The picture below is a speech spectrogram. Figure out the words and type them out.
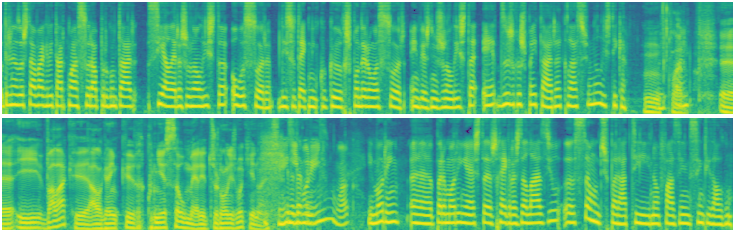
O treinador estava a gritar com a assessora a perguntar se ela era jornalista ou assessora. Disse o técnico que responder um assessor em vez de um jornalista é desrespeitar a classe jornalística. Hum, claro. Uh, e vá lá que alguém que reconheça o mérito do jornalismo aqui, não é? Sim, Exatamente. e Mourinho, logo. E Mourinho. Uh, para Mourinho, estas regras da Lásio uh, são um disparate e não fazem sentido algum.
